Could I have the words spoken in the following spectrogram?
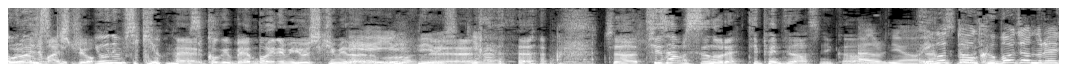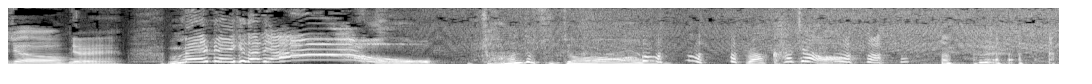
오해하지 마십시오. 요놈시키, 요놈시키. 네, 거기 멤버 이름이 요시키입니다, 예, 여러분. 요- 요시키예요. 자, 티삼스 노래, 티팬티 나왔으니까. 아, 그럼요. 이것도 노래. 그 버전으로 해줘요. 예. 매일매일 기다려! 잘한다, 진짜. 락 하자.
